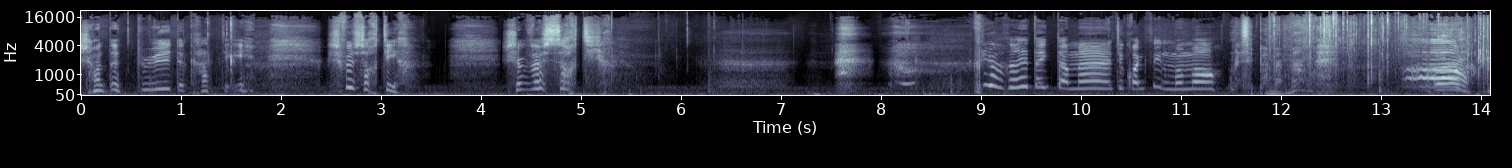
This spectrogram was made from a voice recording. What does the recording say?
J'en peux plus. De gratter. Je veux sortir. Je veux sortir. Puis arrête avec ta main. Tu crois que c'est le moment? Mais c'est pas ma main Mathias,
